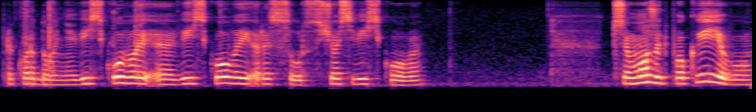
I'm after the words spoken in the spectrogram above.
прикордоння, військовий, е, військовий ресурс, щось військове. Чи можуть по Києву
